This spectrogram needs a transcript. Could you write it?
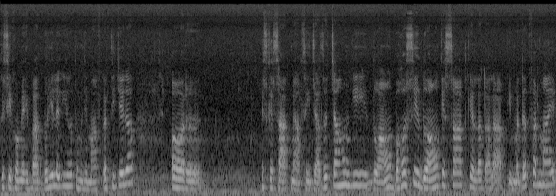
किसी को मेरी बात बुरी लगी हो तो मुझे माफ़ कर दीजिएगा। और इसके साथ मैं आपसे इजाज़त चाहूँगी। दुआओं, बहुत सी दुआओं के साथ कि अल्लाह ताला आपकी मदद फरमाए।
